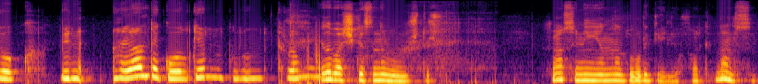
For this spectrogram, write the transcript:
Yok. Bir, herhalde gölge mi bulundu? Premium. Ya da başkasını bulmuştur. Şu an senin yanına doğru geliyor. Farkında mısın?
